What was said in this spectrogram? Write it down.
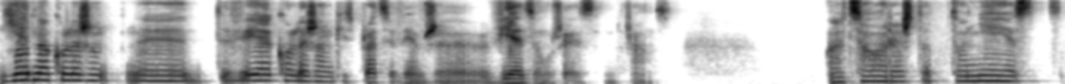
Jedna koleżan, dwie koleżanki z pracy wiem, że wiedzą, że jestem trans. Ale cała reszta to nie jest.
